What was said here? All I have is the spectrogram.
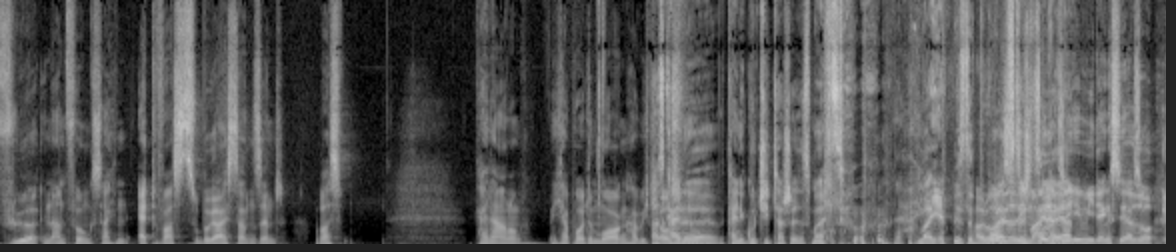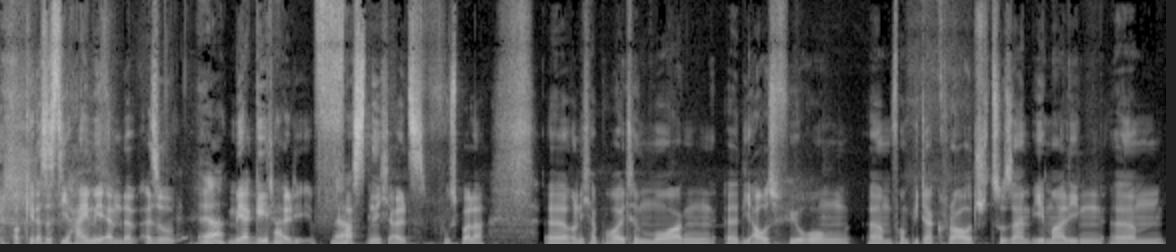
für, in Anführungszeichen, etwas zu begeistern sind. Was, keine Ahnung. Ich habe heute Morgen, habe ich Was Ausführung- keine, keine Gucci-Tasche ist, meinst du? Mal ein bisschen Aber du weißt, was ich meine. Also irgendwie denkst du ja so, okay, das ist die Heim-EM. Also Ja. mehr geht halt Ja. fast nicht als Fußballer. Äh, und ich habe heute Morgen äh, die Ausführung ähm, von Peter Crouch zu seinem ehemaligen ähm,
